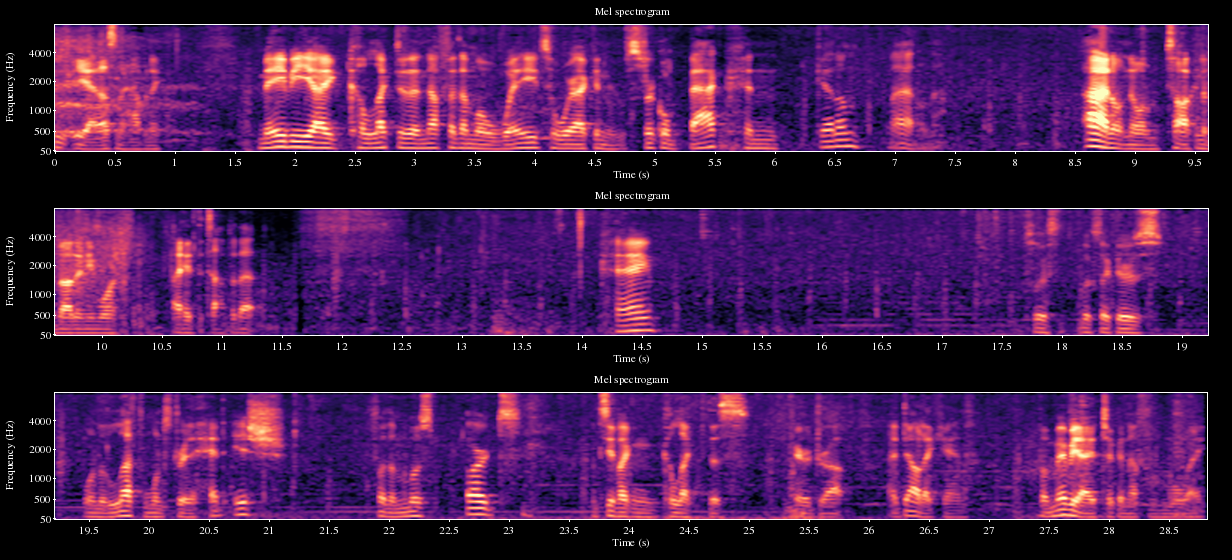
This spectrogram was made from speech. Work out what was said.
two, yeah, that's not happening. Maybe I collected enough of them away to where I can circle back and get them? I don't know. I don't know what I'm talking about anymore. I hit the top of that. Okay. So looks, looks like there's one to the left and one straight ahead-ish for the most part. Let's see if I can collect this airdrop. I doubt I can. But maybe I took enough of them away.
